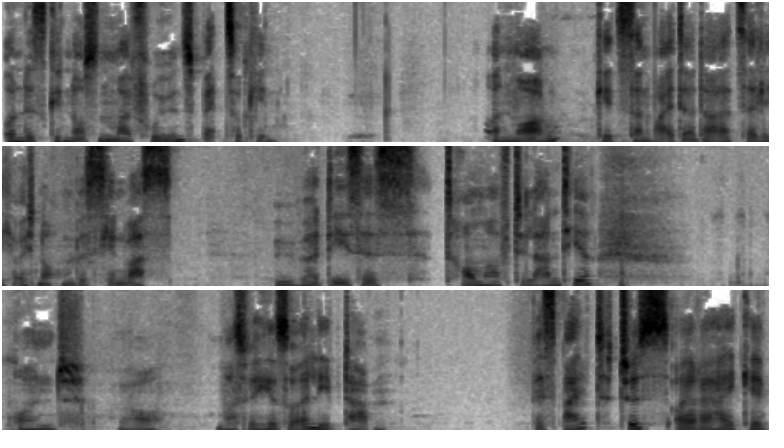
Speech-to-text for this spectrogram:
und es genossen, mal früh ins Bett zu gehen. Und morgen geht es dann weiter. Da erzähle ich euch noch ein bisschen was über dieses traumhafte Land hier und ja, was wir hier so erlebt haben. Bis bald. Tschüss, eure Heike.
